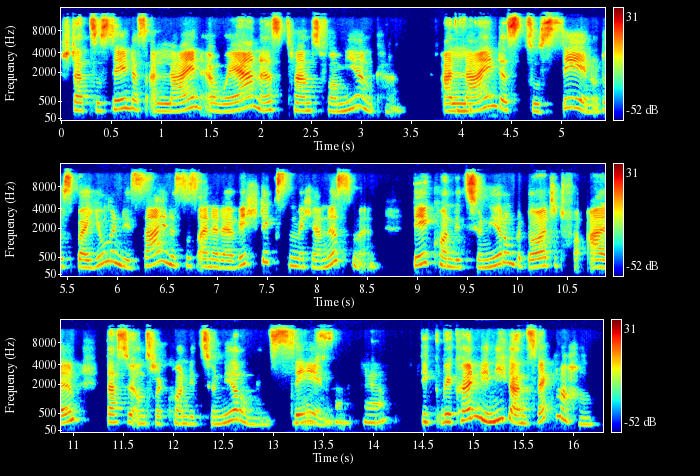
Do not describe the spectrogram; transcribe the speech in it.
Statt zu sehen, dass allein Awareness transformieren kann. Allein das zu sehen, und das bei Human Design ist das einer der wichtigsten Mechanismen, Dekonditionierung bedeutet vor allem, dass wir unsere Konditionierungen sehen. Ja. Die, wir können die nie ganz wegmachen.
